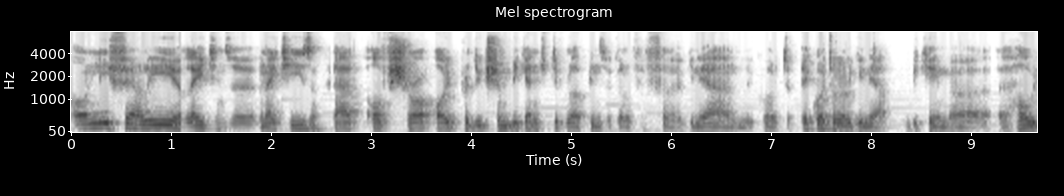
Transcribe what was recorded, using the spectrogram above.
only fairly late in the 90s that offshore oil production began to develop in the Gulf of uh, Guinea and Equatorial Guinea became a, a oil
